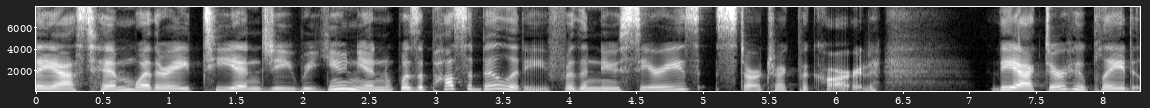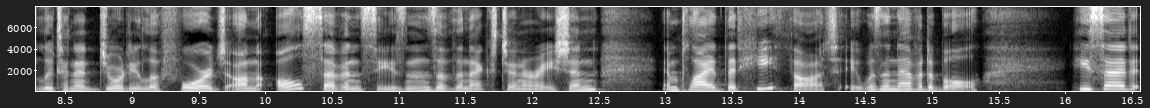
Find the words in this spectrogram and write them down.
They asked him whether a TNG reunion was a possibility for the new series Star Trek Picard. The actor who played Lieutenant Geordi LaForge on all seven seasons of The Next Generation implied that he thought it was inevitable. He said,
